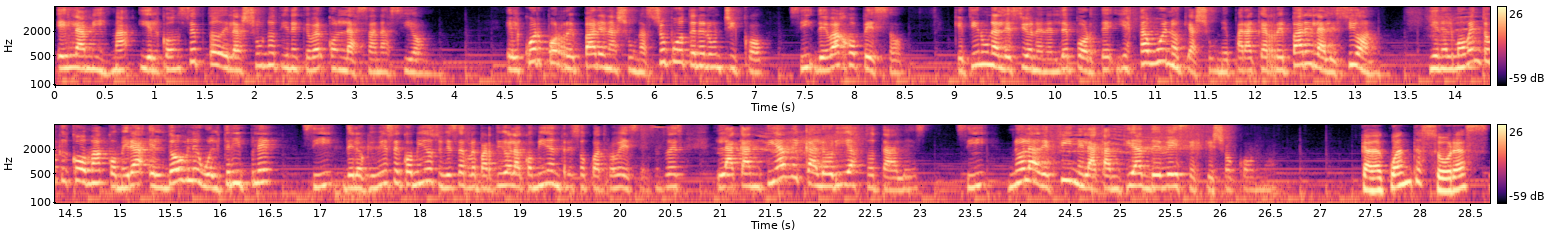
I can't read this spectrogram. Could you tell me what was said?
es la misma y el concepto del ayuno tiene que ver con la sanación. El cuerpo repara en ayunas. Yo puedo tener un chico ¿sí? de bajo peso que tiene una lesión en el deporte y está bueno que ayune para que repare la lesión. Y en el momento que coma, comerá el doble o el triple ¿sí? de lo que hubiese comido si hubiese repartido la comida en tres o cuatro veces. Entonces, la cantidad de calorías totales ¿sí? no la define la cantidad de veces que yo como. ¿Cada cuántas horas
